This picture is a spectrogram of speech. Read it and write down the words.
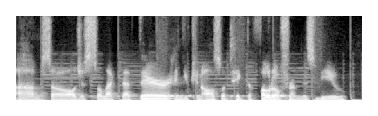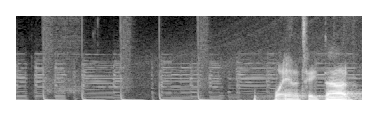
Um, so I'll just select that there and you can also take the photo from this view. We'll annotate that.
